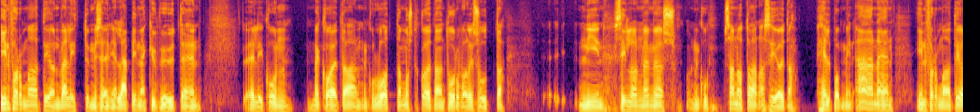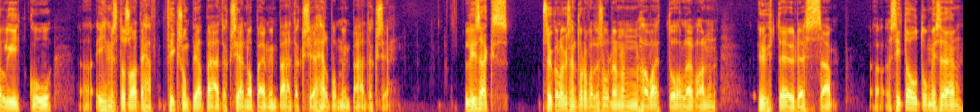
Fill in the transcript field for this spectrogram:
informaation välittymiseen ja läpinäkyvyyteen. Eli kun me koetaan niin kun luottamusta, koetaan turvallisuutta, niin silloin me myös niin kuin sanotaan asioita helpommin ääneen, informaatio liikkuu, ihmiset osaa tehdä fiksumpia päätöksiä, nopeammin päätöksiä, helpommin päätöksiä. Lisäksi psykologisen turvallisuuden on havaittu olevan yhteydessä – sitoutumiseen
